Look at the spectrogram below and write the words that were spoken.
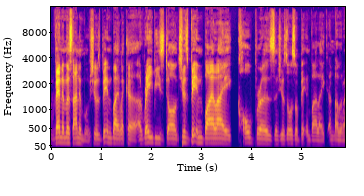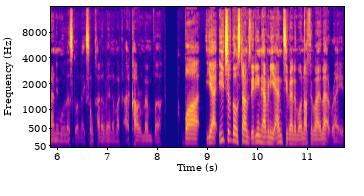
venomous animals. She was bitten by like a, a rabies dog. She was bitten by like cobras, and she was also bitten by like another animal that's got like some kind of venom. I, I can't remember. But yeah, each of those times they didn't have any antivenom or nothing like that, right?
